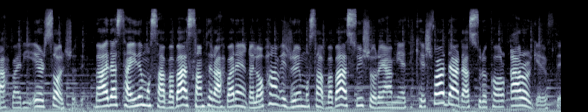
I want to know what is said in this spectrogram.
رهبری ارسال شده. بعد از تایید مصوبه از سمت رهبر انقلاب هم اجرای مصوبه از سوی شورای امنیت کشور در دستور کار قرار گرفته.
